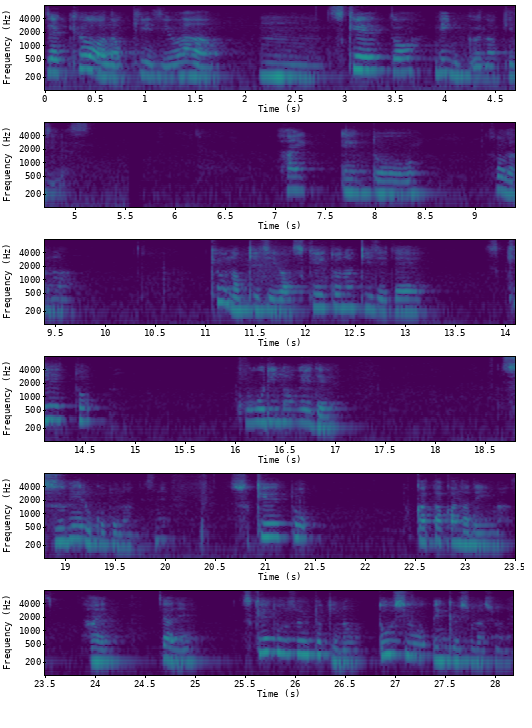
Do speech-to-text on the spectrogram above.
じゃあ今日の記事はうんスケートリンクの記事です。はい、えっ、ー、と、そうだな。今日の記事はスケートの記事で、スケート、氷の上で滑ることなんですね。スケートとカタカナで言います。はい。じゃあね、スケートをする時の動詞を勉強しましょうね。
